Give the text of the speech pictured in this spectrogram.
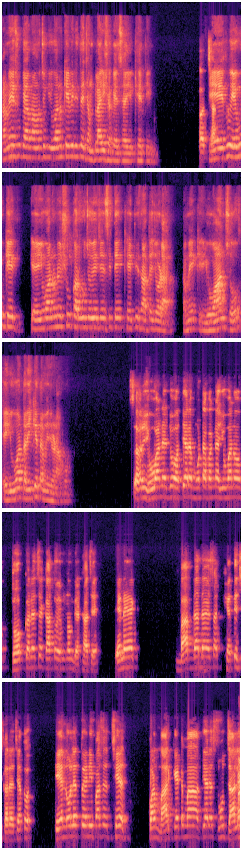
તમે શું કહેવા માંગો છો કે યુવાનો કેવી રીતે જંપલાઈ શકે છે ખેતીમાં? એવું એવું કે યુવાનોને શું કરવું જોઈએ જેથી તે ખેતી સાથે જોડાય? તમે યુવાન છો એ યુવા તરીકે તમે જણાવો. સર યુવાને જો અત્યારે મોટા ભાગના યુવાનો જોબ કરે છે કાં તો એમનો બેઠા છે. એને બાપ દાદા એ સાહેબ ખેતી જ કરે છે. તો એ નોલેજ તો એની પાસે છે જ. પણ માર્કેટમાં અત્યારે શું ચાલે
